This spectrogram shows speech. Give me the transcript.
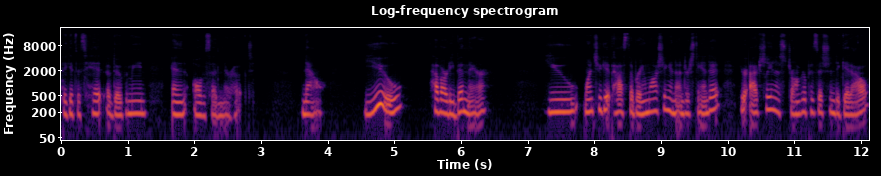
they get this hit of dopamine, and all of a sudden they're hooked. Now, you have already been there. You, once you get past the brainwashing and understand it, you're actually in a stronger position to get out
